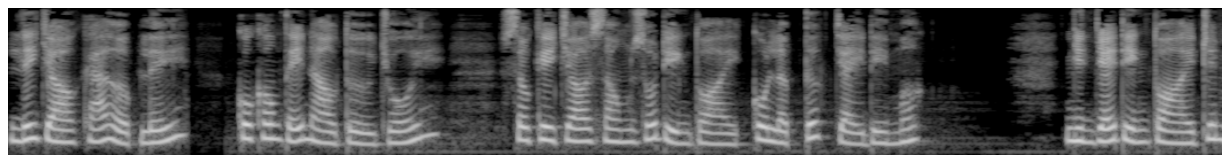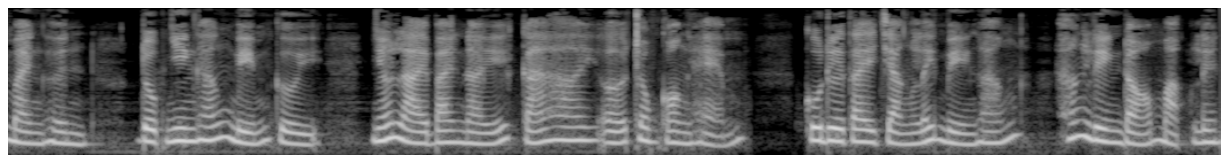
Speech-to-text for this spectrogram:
Lý do khá hợp lý, cô không thể nào từ chối. Sau khi cho xong số điện thoại, cô lập tức chạy đi mất. Nhìn giấy điện thoại trên màn hình, đột nhiên hắn mỉm cười, nhớ lại ban nãy cả hai ở trong con hẻm. Cô đưa tay chặn lấy miệng hắn, hắn liền đỏ mặt lên.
